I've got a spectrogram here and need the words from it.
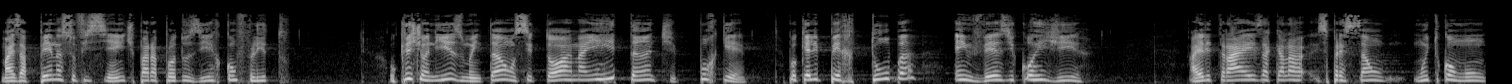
mas apenas suficiente para produzir conflito. O cristianismo, então, se torna irritante. Por quê? Porque ele perturba em vez de corrigir. Aí ele traz aquela expressão muito comum:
